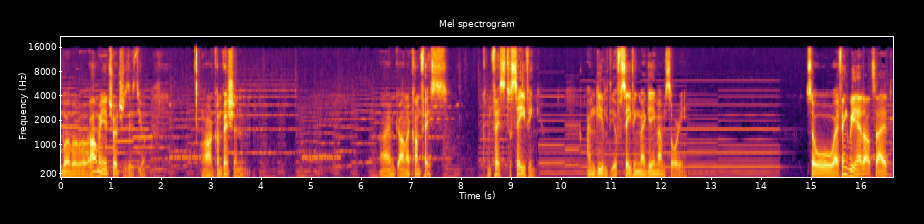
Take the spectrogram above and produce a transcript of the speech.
Blah, blah, blah. How many churches is you? Uh, confession. I'm gonna confess. Confess to saving. I'm guilty of saving my game, I'm sorry. So, I think we head outside.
